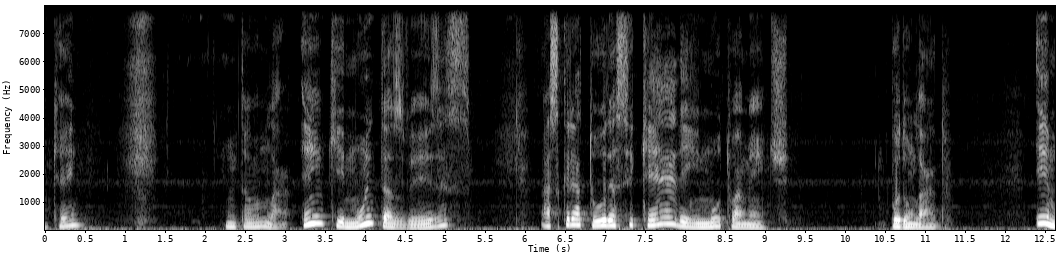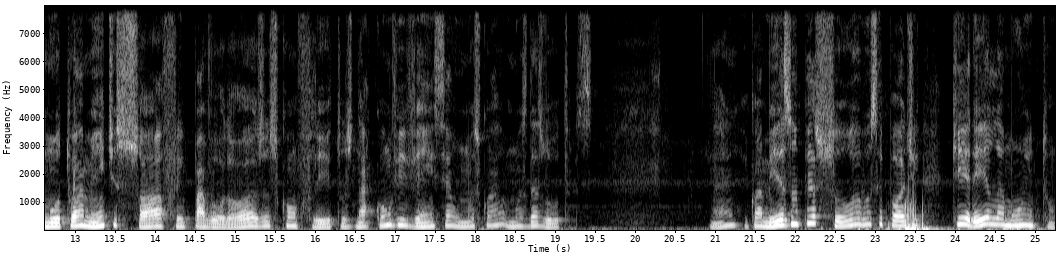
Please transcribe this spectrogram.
Ok? Então vamos lá. Em que muitas vezes as criaturas se querem mutuamente, por um lado, e mutuamente sofrem pavorosos conflitos na convivência umas com a, umas das outras. Né? E com a mesma pessoa você pode querê-la muito,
